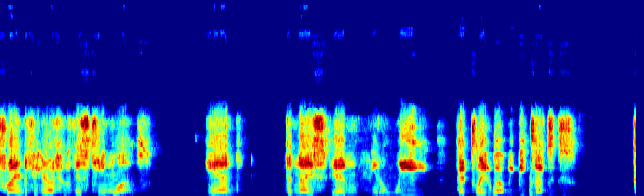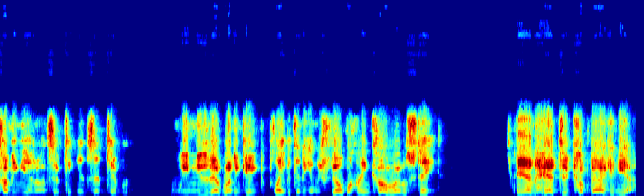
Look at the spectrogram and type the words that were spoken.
trying to figure out who this team was. And the nice, and, you know, we had played well. We beat Texas coming in on sept- in September. We knew that running game could play, but then again, we fell behind Colorado State and had to come back. And yeah,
